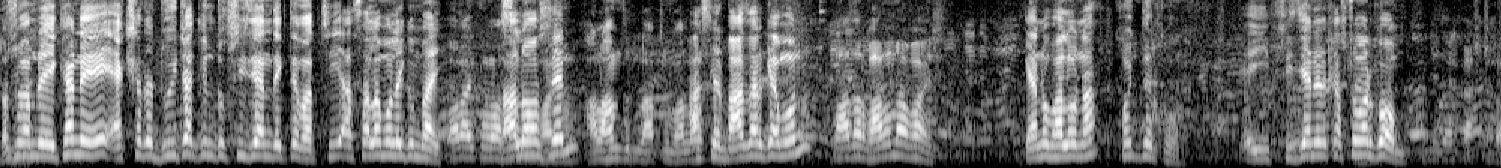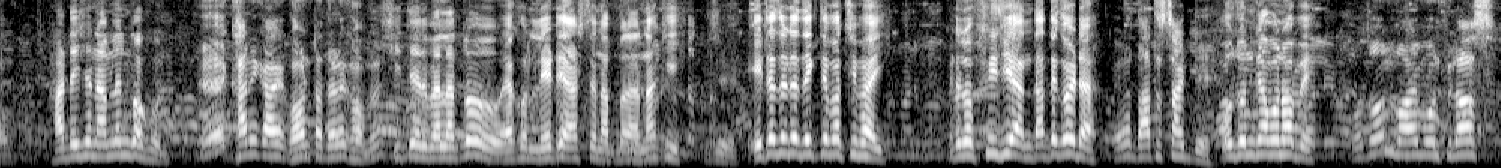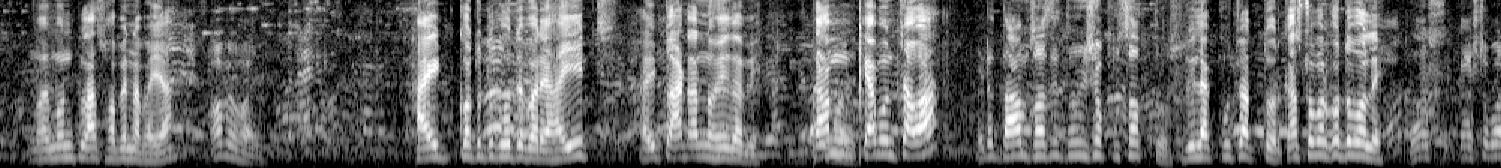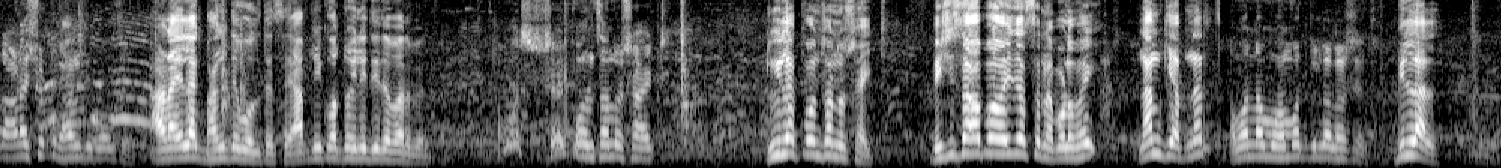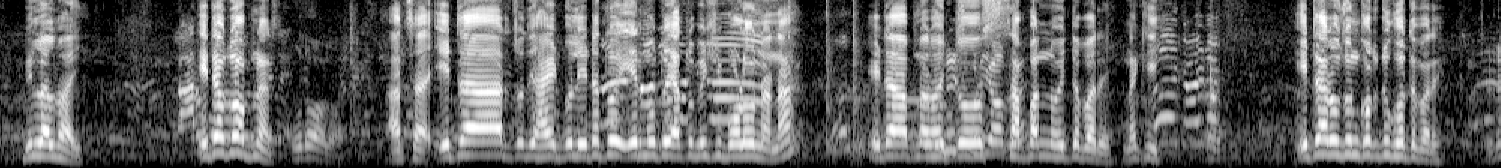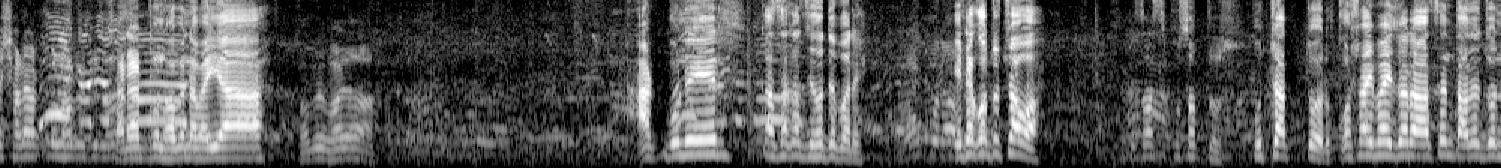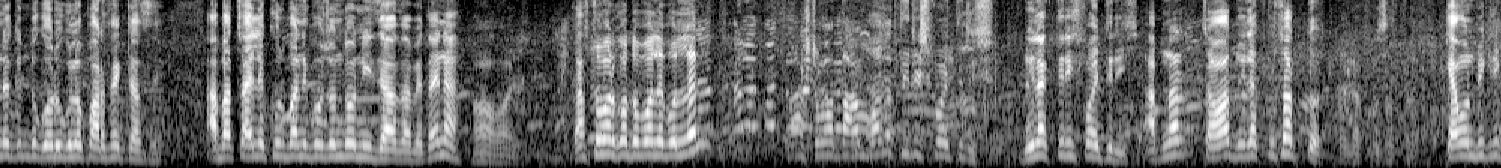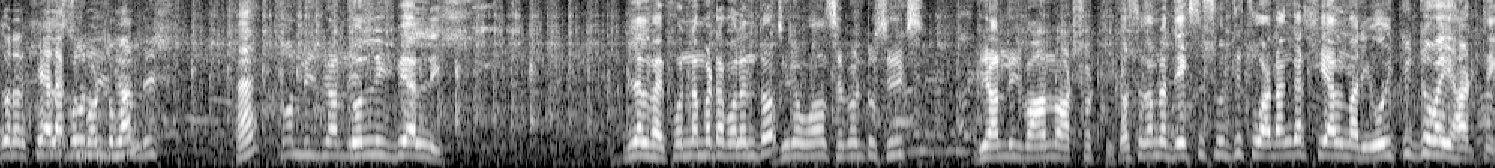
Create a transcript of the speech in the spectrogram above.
দর্শক আমরা এখানে একসাথে দুইটা কিন্তু ফ্রিজিয়ান দেখতে পাচ্ছি। আসসালামু আলাইকুম ভাই। ভালো আছেন? আলহামদুলিল্লাহ আপনি ভালো আজকের বাজার কেমন? বাজার ভালো না ভাই? কেন ভালো না? খদ্দের কম। এই ফ্রিজিয়ানের কাস্টমার কম? হাটে এসে নামলেন কখন? খানিক আগে ঘণ্টা দেড়েক হবে। শীতের বেলা তো এখন লেটে আসছেন আপনারা নাকি। এটা যেটা দেখতে পাচ্ছি ভাই এটা তো ফ্রিজিয়ান দাঁতে কয়টা? এটা দাঁতের সাইড ওজন কেমন হবে? ওজন নয় মন প্লাস নয় মন প্লাস হবে না ভাইয়া? হবে ভাই। হাইট কতটুকু হতে পারে? হাইট হাইট তো আটান্ন হয়ে যাবে। দাম কেমন চাওয়া? এটার দাম চাচ্ছি দুইশো পঁচাত্তর। দুই লাখ পঁচাত্তর। কাস্টমার কত বলে? কাস্টমার আড়াইশো একটু ভাঙতে বলছে। আড়াই লাখ ভাঙতে বলতেছে। আপনি কত হইলে দিতে পারবেন? আমার সেই পঞ্চান্ন ষাট। দুই লাখ পঞ্চান্ন ষাট। বেশি চাওয়া পাওয়া হয়ে যাচ্ছে না বড় ভাই? নাম কি আপনার? আমার নাম মোহাম্মদ বিল্লাল হোসেন। বিল্লাল। বিল্লাল ভাই। এটাও তো আপনার? আচ্ছা এটার যদি হাইট বলি এটা তো এর মতো এত বেশি বড় না না? এটা আপনার হয়তো ছাপ্পান্ন হইতে পারে নাকি? এটার ওজন কতটুকু হতে পারে? এটা সাড়ে আট মন হবে সাড়ে আট হবে না ভাইয়া। হবে ভাইয়া। আট মনের কাছাকাছি হতে পারে। এটা কত চাওয়া? পঁচাত্তর। কসাই ভাই যারা আছেন তাদের জন্য কিন্তু গরুগুলো পারফেক্ট আছে। আবার চাইলে কুরবানি পর্যন্ত নিয়ে যাওয়া যাবে তাই না? হ্যাঁ কাস্টমার কত বলে বললেন? কাস্টমার দাম বলে তিরিশ পঁয়ত্রিশ। দুই লাখ তিরিশ পঁয়ত্রিশ। আপনার চাওয়া দুই লাখ পঁচাত্তর। কেমন বিক্রি করার খেয়াল এখন বর্তমান? হ্যাঁ? চল্লিশ বিয়াল্লিশ। চল্লিশ বিয়াল্লিশ। বিলাল ভাই ফোন নাম্বারটা বলেন তো। Zero one seven two six বিয়াল্লিশ বাহান্ন আটষট্টি। দর্শক আমরা দেখছি শুনছি চুয়াডাঙ্গার শিয়ালমারি ঐতিহ্যবাহী হাট থেকে।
